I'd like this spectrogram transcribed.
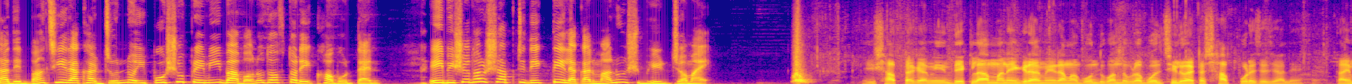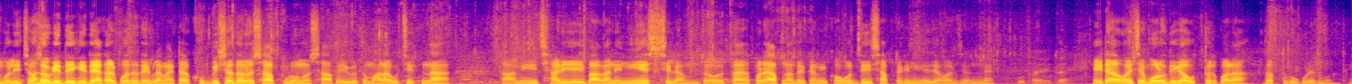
তাদের বাঁচিয়ে রাখার জন্যই পশুপ্রেমী বা বন দফতরে খবর দেন। এই বিষধর সাপটি দেখতে এলাকার মানুষ ভিড় জমায়। এই সাপটাকে আমি দেখলাম মানে গ্রামের আমার বন্ধু বান্ধবরা বলছিল, একটা সাপ পড়েছে জালে। তাই আমি বলি, চলো গিয়ে দেখি। দেখার পথে দেখলাম, একটা খুব বিষাদর সাপ, পুরনো সাপ এইগুলো তো মারা উচিত না। তা আমি ছাড়িয়ে এই বাগানে নিয়ে এসেছিলাম। তো তারপরে আপনাদেরকে আমি খবর দিই সাপটাকে নিয়ে যাওয়ার জন্যে। এটা? এটা হয়েছে বড়দিঘা উত্তরপাড়া দত্তপুকুরের মধ্যে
